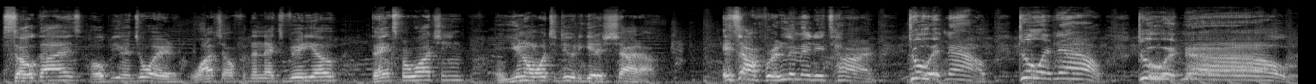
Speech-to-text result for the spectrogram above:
So guys, hope you enjoyed. Watch out for the next video. Thanks for watching, and you know what to do to get a shout out. It's out for a limited time. Do it now. Do it now. Do it now.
